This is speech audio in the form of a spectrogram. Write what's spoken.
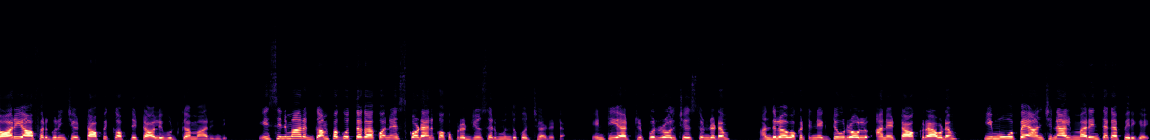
భారీ ఆఫర్ గురించి టాపిక్ ఆఫ్ ది టాలీవుడ్గా మారింది. ఈ సినిమాను గంపగుత్తగా కొనేసుకోవడానికి ఒక ప్రొడ్యూసర్ ముందుకొచ్చాడట. ఎన్టీఆర్ ట్రిపుల్ రోల్ చేస్తుండటం అందులో ఒకటి నెగిటివ్ రోల్ అనే టాక్ రావడం ఈ మూవీపై అంచనాలు మరింతగా పెరిగాయి.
